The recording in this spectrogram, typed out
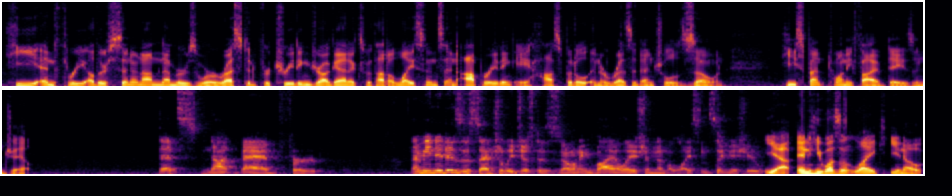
he and three other Synanon members were arrested for treating drug addicts without a license and operating a hospital in a residential zone. He spent 25 days in jail. That's not bad for. I mean, it is essentially just a zoning violation and a licensing issue. Yeah, and he wasn't like, you know,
